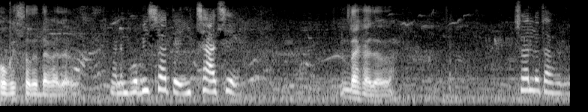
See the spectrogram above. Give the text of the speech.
ভবিষ্যতে দেখা যাবে। মানে ভবিষ্যতে ইচ্ছা আছে? দেখা যাবে। চলো তাহলে।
